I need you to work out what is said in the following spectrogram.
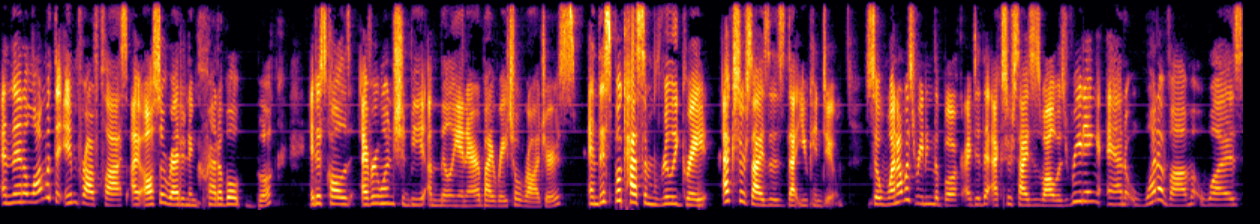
And then, along with the improv class, I also read an incredible book it is called Everyone Should Be a Millionaire by Rachel Rodgers. And this book has some really great exercises that you can do. So when I was reading the book, I did the exercises while I was reading, and one of them was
